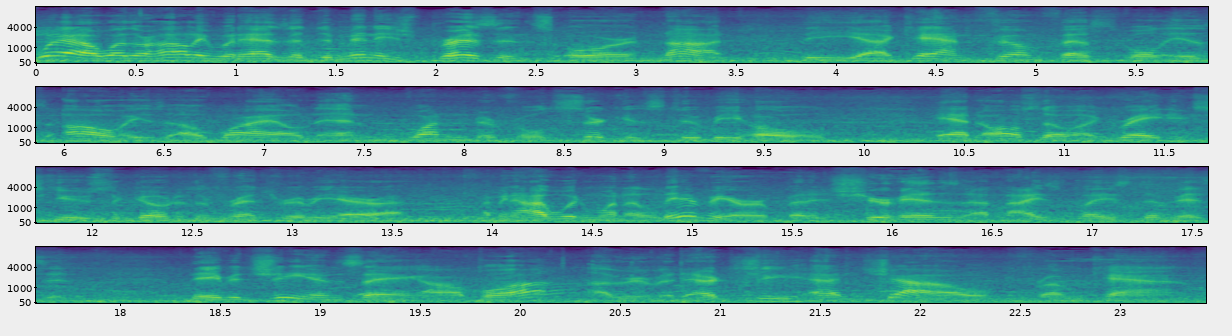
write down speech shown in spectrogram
Well, whether Hollywood has a diminished presence or not, the uh, Cannes Film Festival is always a wild and wonderful circus to behold, and also a great excuse to go to the French Riviera. I mean, I wouldn't want to live here, but it sure is a nice place to visit. David Sheehan saying au revoir, arrivederci, and ciao from Cannes.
